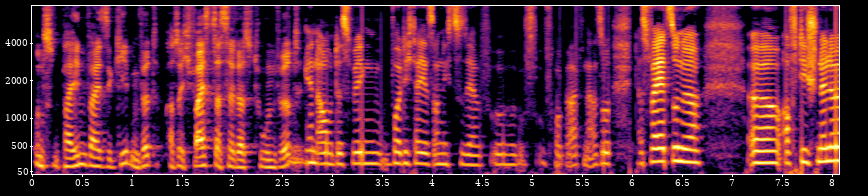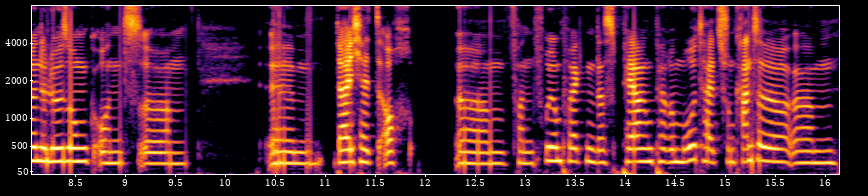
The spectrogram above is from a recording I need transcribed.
uns ein paar Hinweise geben wird. Also ich weiß, dass er das tun wird. Genau, deswegen wollte ich da jetzt auch nicht zu sehr äh, vorgreifen. Also das war jetzt so eine äh, auf die Schnelle eine Lösung und ähm, ähm, da ich halt auch ähm, von früheren Projekten das Pairing per Remote halt schon kannte, ähm,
